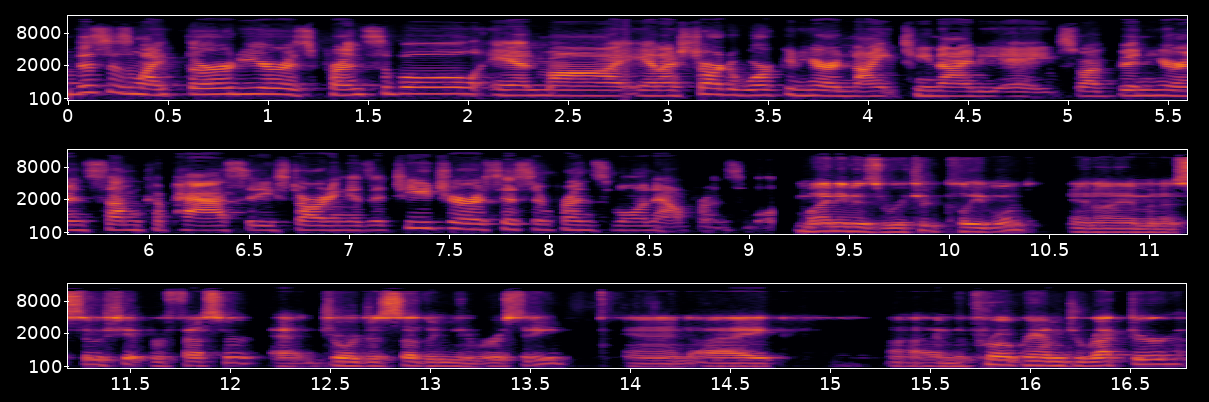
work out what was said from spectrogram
This is my third year as principal, and my and I started working here in 1998. So I've been here in some capacity, starting as a teacher, assistant principal, and now principal. My name is Richard Cleveland, and I am an associate professor at Georgia Southern University. And I am the program director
